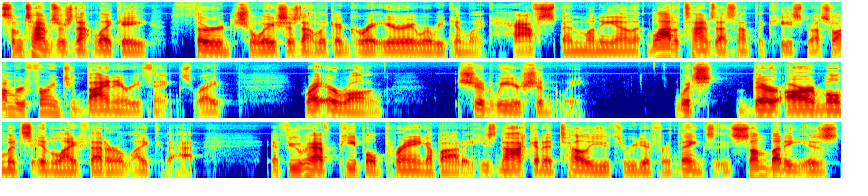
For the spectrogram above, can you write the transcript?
Sometimes there's not like a third choice. There's not like a gray area where we can like half spend money on it. A lot of times that's not the case. But so I'm referring to binary things, right? Right or wrong. Should we or shouldn't we? which there are moments in life that are like that. If you have people praying about it, he's not going to tell you three different things. Somebody is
